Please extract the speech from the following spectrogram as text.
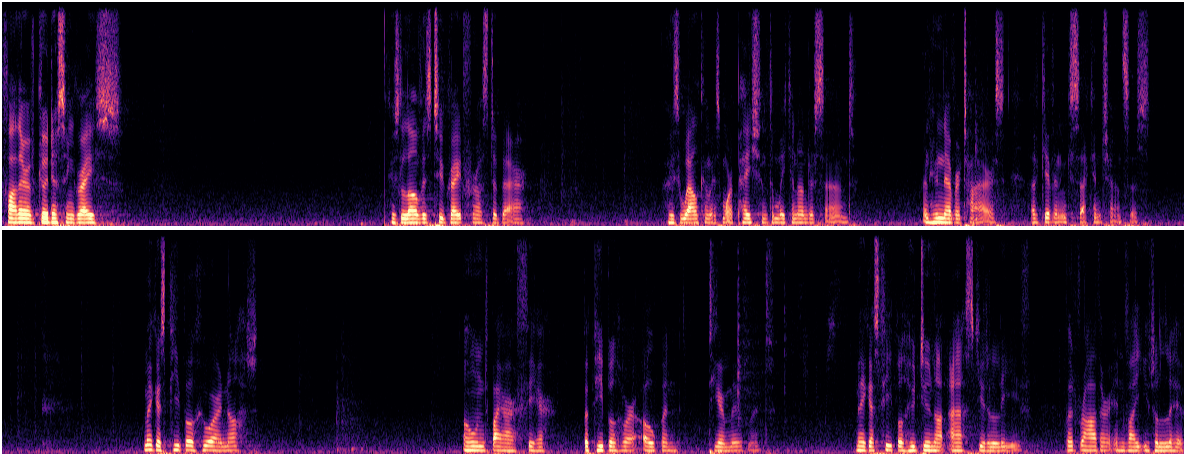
Father of goodness and grace, whose love is too great for us to bear, whose welcome is more patient than we can understand, and who never tires of giving second chances. Make us people who are not owned by our fear, but people who are open to your movement. Make us people who do not ask you to leave, but rather invite you to live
